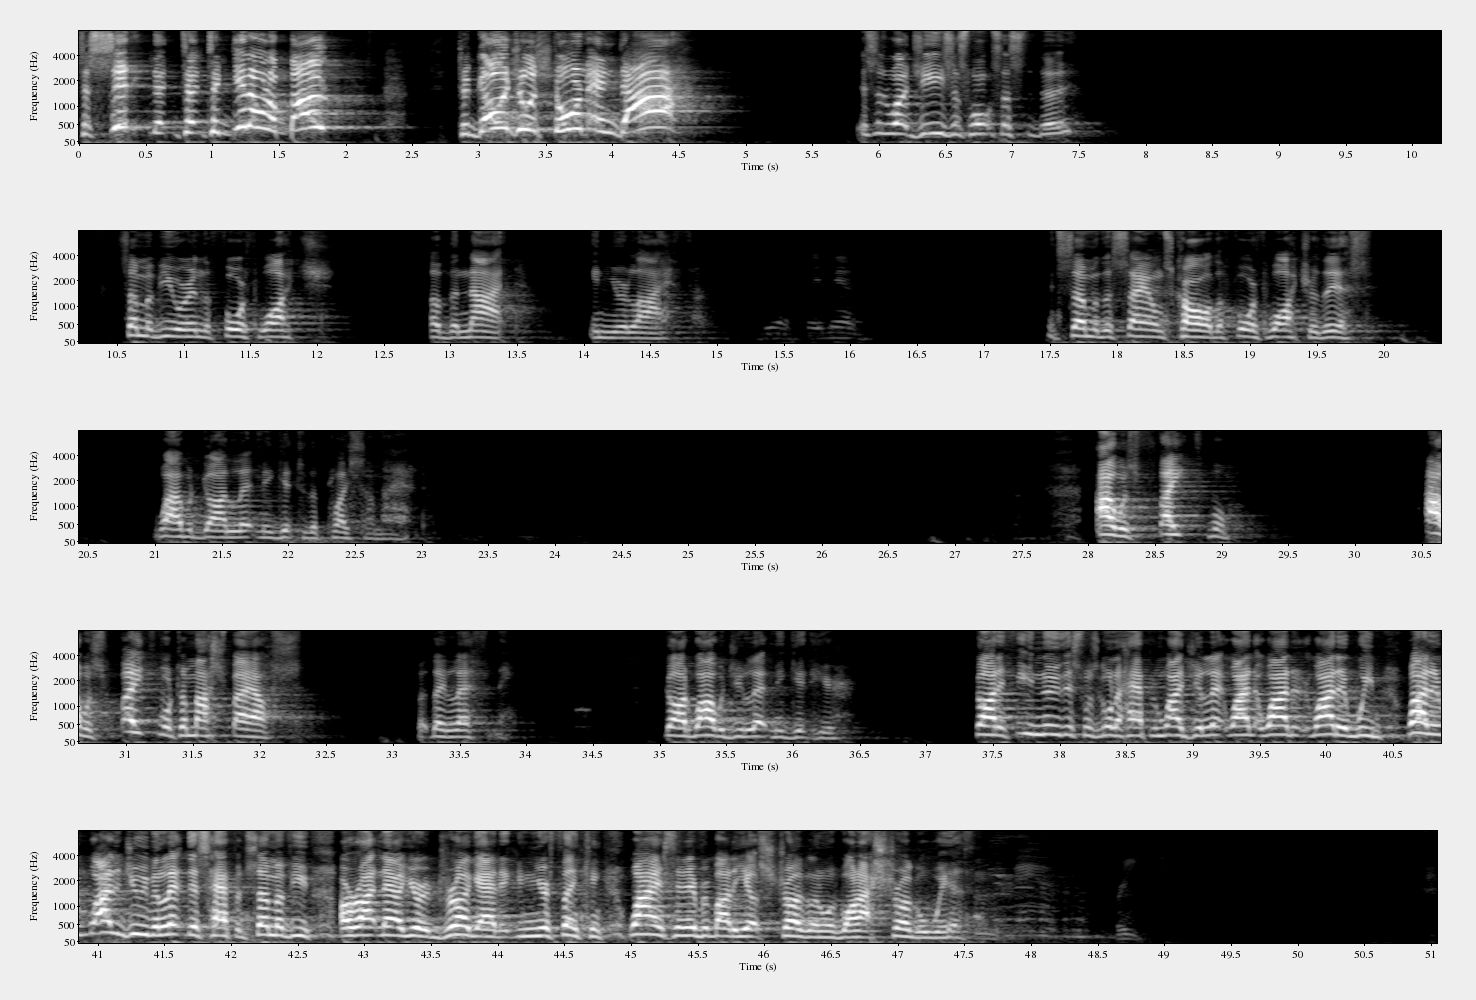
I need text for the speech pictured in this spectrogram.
to sit, to, to get on a boat, to go into a storm and die. This is what Jesus wants us to do. Some of you are in the fourth watch of the night in your life. And some of the sounds call the fourth watcher this. Why would God let me get to the place I'm at? I was faithful. I was faithful to my spouse, but they left me. God, why would you let me get here? God, if you knew this was going to happen, why did you let, why, why, did, why, did we, why, did, why did you even let this happen? Some of you are right now, you're a drug addict and you're thinking, why isn't everybody else struggling with what I struggle with?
